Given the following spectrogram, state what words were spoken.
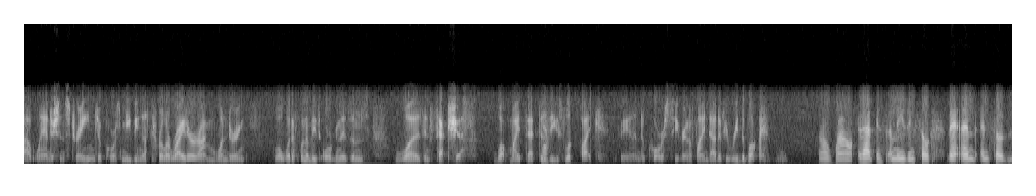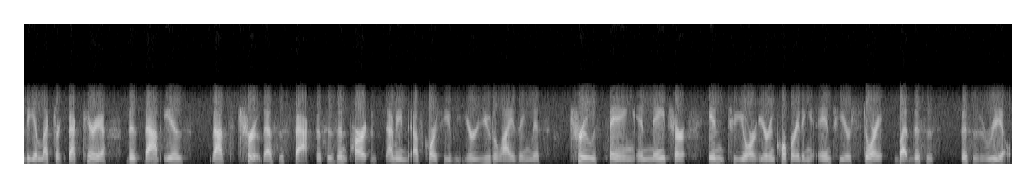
outlandish and strange. Of course, me being a thriller writer, I'm wondering well, what if one of these organisms was infectious? What might that disease yeah. look like? And of course, you're going to find out if you read the book. Oh wow, that is amazing. So and and so the electric bacteria that that is that's true. This is fact. This isn't part. I mean, of course, you you're utilizing this true thing in nature into your you're incorporating it into your story, but this is this is real.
